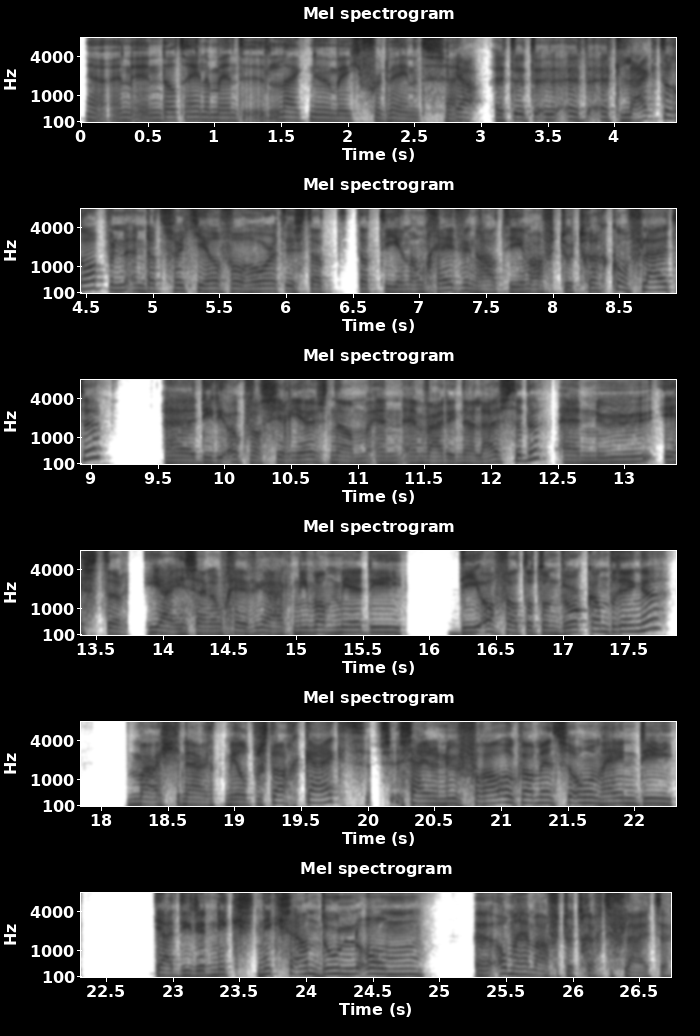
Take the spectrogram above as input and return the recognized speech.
Ja, en, en dat element lijkt nu een beetje verdwenen te zijn. Ja, het, het, het, het lijkt erop, en, en dat is wat je heel veel hoort, is dat, dat hij een omgeving had die hem af en toe terug kon fluiten. Uh, die hij ook wel serieus nam en, en waar hij naar luisterde. En nu is er ja, in zijn omgeving eigenlijk niemand meer die, die ofwel tot hem door kan dringen. Maar als je naar het mailbeslag kijkt, zijn er nu vooral ook wel mensen om hem heen die, ja, die er niks, niks aan doen om, uh, om hem af en toe terug te fluiten.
